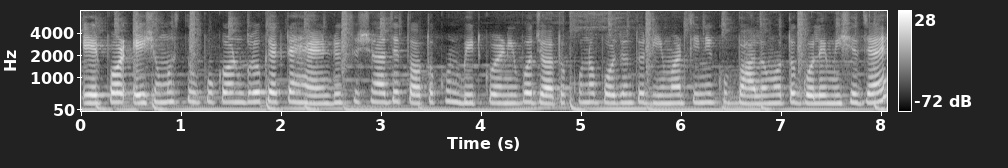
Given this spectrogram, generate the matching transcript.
এরপর এই সমস্ত উপকরণগুলোকে একটা হ্যান্ড উইক্সের সাহায্যে ততক্ষণ বিট করে নিব, যতক্ষণ পর্যন্ত ডিম আর চিনি খুব ভালো মতো গলে মিশে যায়।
